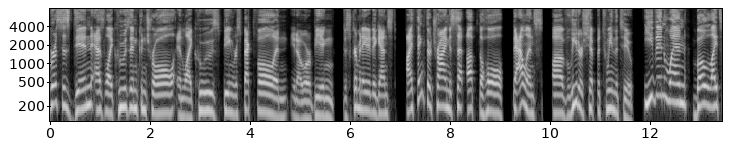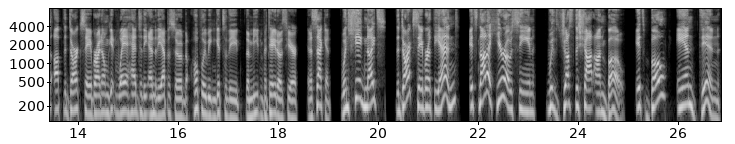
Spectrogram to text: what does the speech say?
versus Din as like who's in control and like who's being respectful and, you know, or being discriminated against. I think they're trying to set up the whole balance of leadership between the two. Even when Bo lights up the dark saber, I know I'm getting way ahead to the end of the episode, but hopefully we can get to the the meat and potatoes here in a second. When she ignites the dark saber at the end, it's not a hero scene with just the shot on Bo. It's Bo and Din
